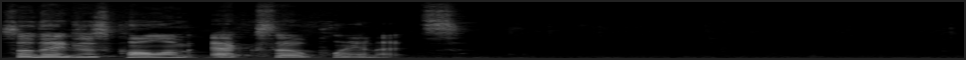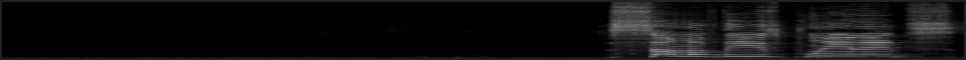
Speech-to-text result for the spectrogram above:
So they just call them exoplanets. Some of these planets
